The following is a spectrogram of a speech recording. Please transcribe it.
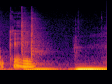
Okay.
